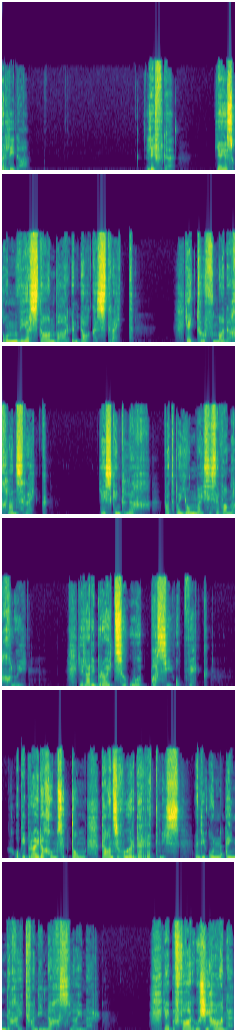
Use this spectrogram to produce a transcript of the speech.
Verlida. Liefde. Jy is onweerstaanbaar in elke stryd. Jy troef manne glansryk. Jy skenk lig wat op 'n jong meisie se wange gloei. Jy laat die bruid se oë passie opwek. Op die bruidegom se tong dans woorde ritmies in die oneindigheid van die nagsluimer. Jy bevaar oseane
